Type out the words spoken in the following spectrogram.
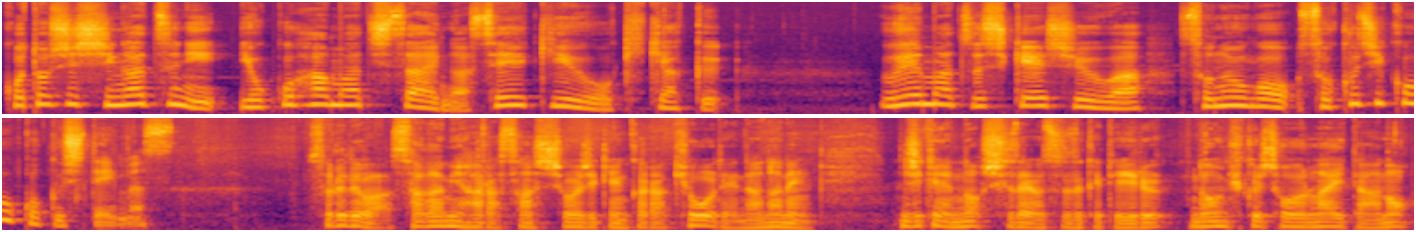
今年4月に横浜地裁が請求を棄却。植松死刑囚はその後即時抗告しています。それでは相模原殺傷事件から今日で7年。事件の取材を続けているノンフィクションライターの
